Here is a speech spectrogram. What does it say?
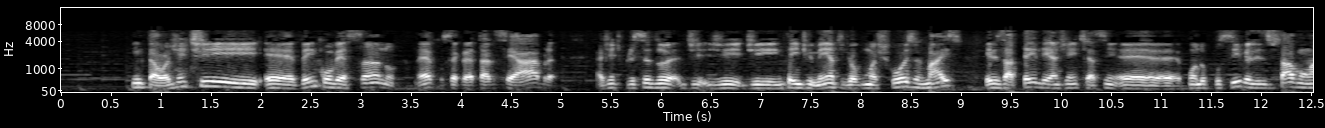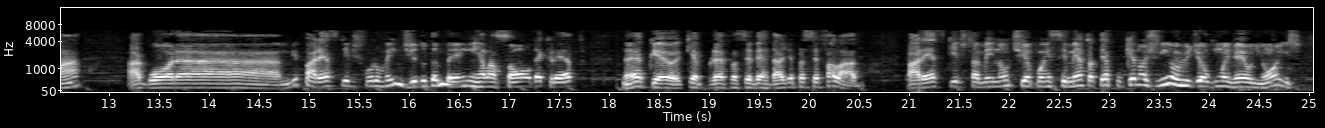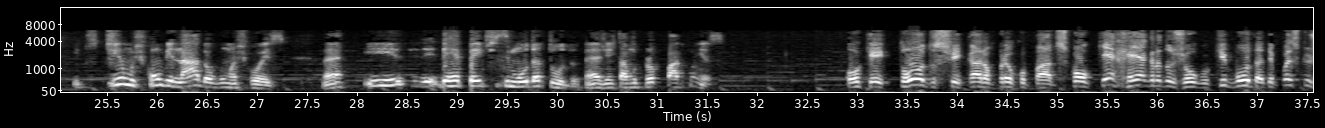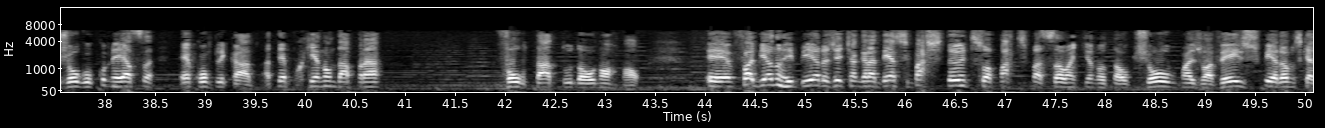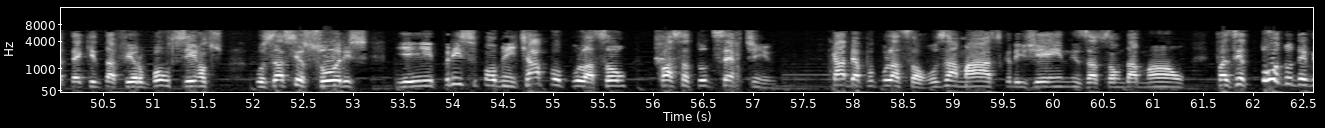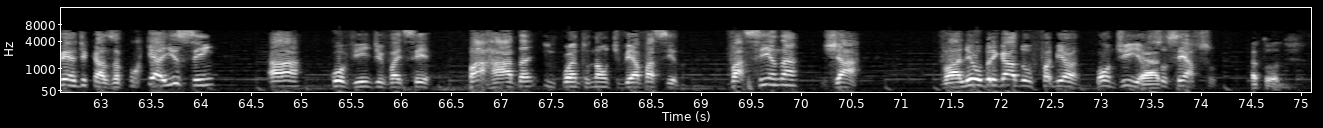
Então, a gente é, vem conversando né, com o secretário Seabra, a gente precisa de, de, de entendimento de algumas coisas, mas eles atendem a gente assim, é, quando possível, eles estavam lá. Agora, me parece que eles foram vendidos também em relação ao decreto, né? Porque é, que é para ser verdade, é para ser falado. Parece que eles também não tinham conhecimento, até porque nós vínhamos de algumas reuniões e tínhamos combinado algumas coisas. né? E de repente se muda tudo, né? A gente está muito preocupado com isso. Ok, todos ficaram preocupados. Qualquer regra do jogo que muda depois que o jogo começa é complicado, até porque não dá para voltar tudo ao normal. É, Fabiano Ribeiro, a gente agradece bastante sua participação aqui no Talk Show mais uma vez. Esperamos que até quinta-feira o bom senso, os assessores e principalmente a população faça tudo certinho. Cabe à população usar máscara, higienização da mão, fazer todo o dever de casa, porque aí sim a Covid vai ser barrada enquanto não tiver a vacina. Vacina já! Valeu, obrigado, Fabiano. Bom dia, obrigado. sucesso. A todos.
